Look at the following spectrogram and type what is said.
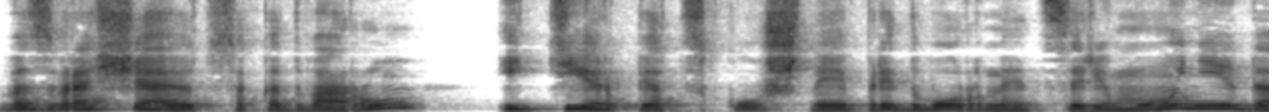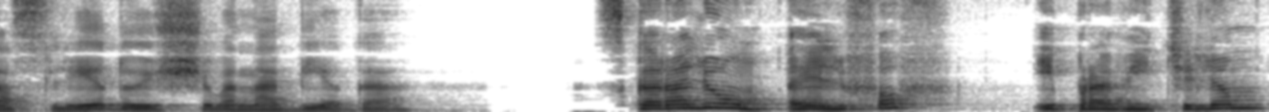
возвращаются ко двору и терпят скучные придворные церемонии до следующего набега. С королем эльфов и правителем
